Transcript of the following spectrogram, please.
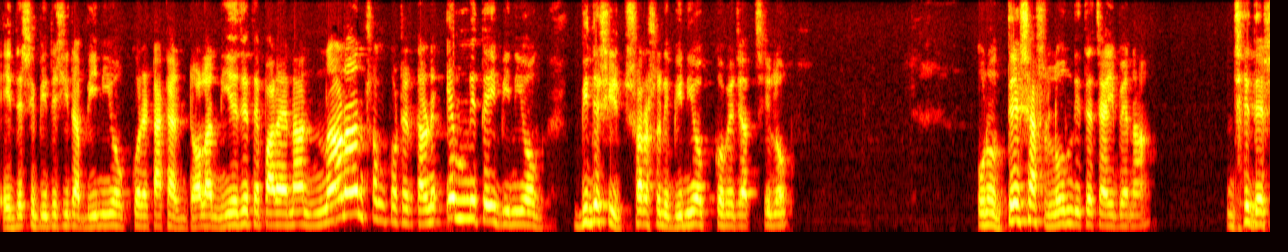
এই দেশে বিদেশিরা বিনিয়োগ করে টাকা ডলার নিয়ে যেতে পারে না। নানান সংকটের কারণে এমনিতেই বিনিয়োগ, বিদেশি সরাসরি বিনিয়োগ কমে যাচ্ছিল। কোনো দেশ আস লোন দিতে চাইবে না। যে দেশ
